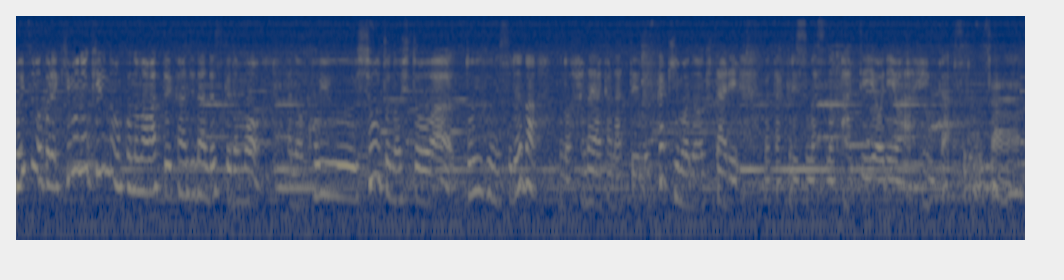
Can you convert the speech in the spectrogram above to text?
もういつもこれ着物を着るのもこのままっていう感じなんですけどもあのこういうショートの人はどういうふうにすればこの華やかなっていうんですか着物を着たりまたクリスマスのパーティー用には変化するんですかね。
